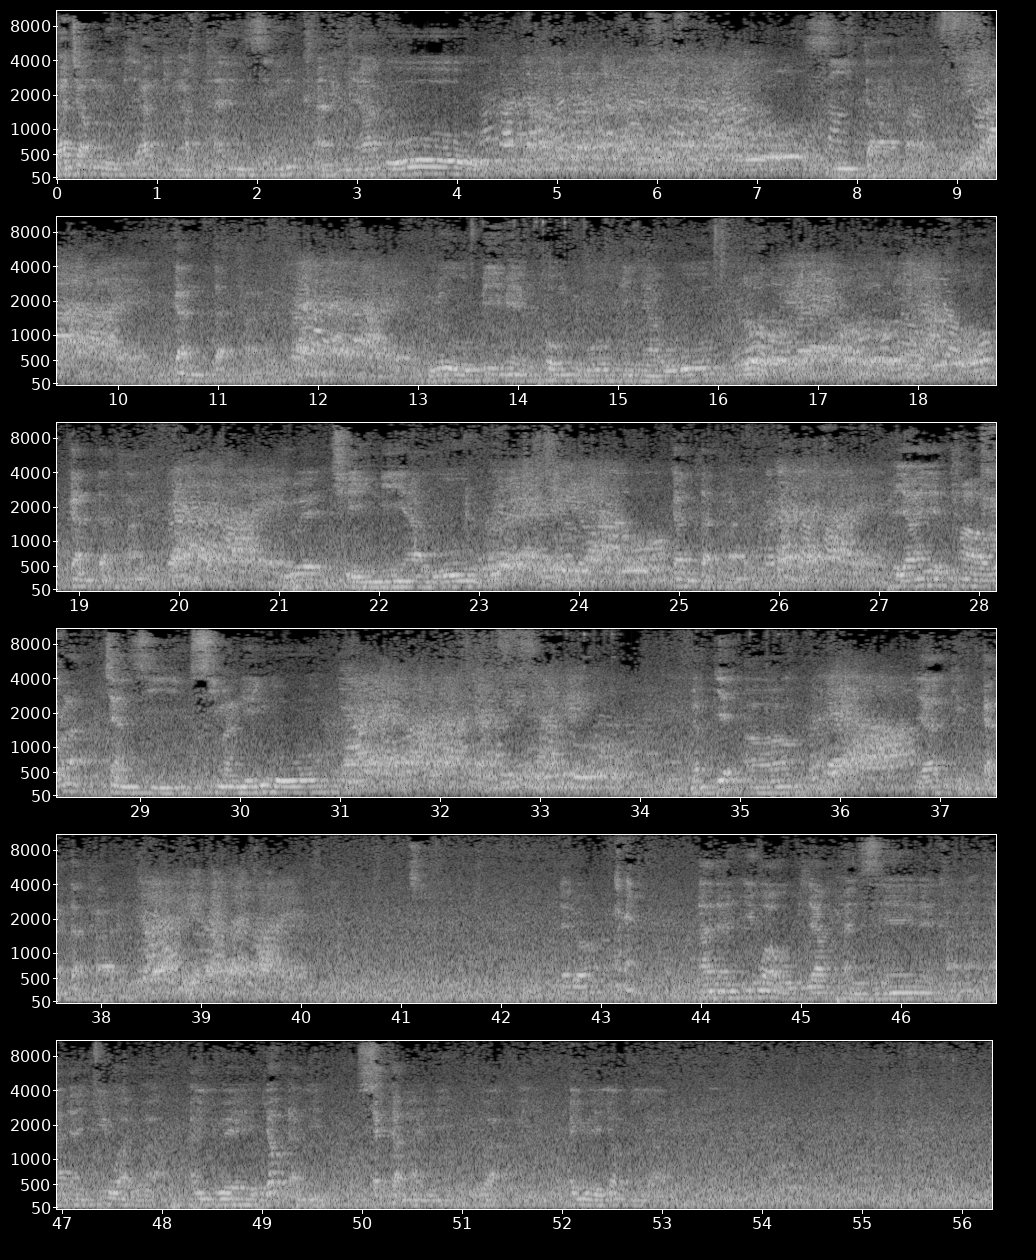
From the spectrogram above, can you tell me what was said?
ဒါကြောင့်လူဘုရားခင်ကဖန်ဆင်းခံများကိုစီတာမှာကန္တထာလူပြီးမဲ့ဘုံတူပညာကိုကန္တထာလူရဲ့ချိန်နီယာကိုကန္တထာဘုရားရဲ့ထာဝရကြံစီစီ မံကိန်းကိုမပြတ်အောင်ရာကိကန္တထားတယ်အဲ့တော့အာဒံဤဝကိုဘုရားဖန်ဆင်းတဲ့အခါမှာအာဒံဤဝကအရွယ်ရောက်တာနဲ့စက္ကမိုင်းနဲ့သူကအရွယ်ရောက်ပြီးရတယ်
